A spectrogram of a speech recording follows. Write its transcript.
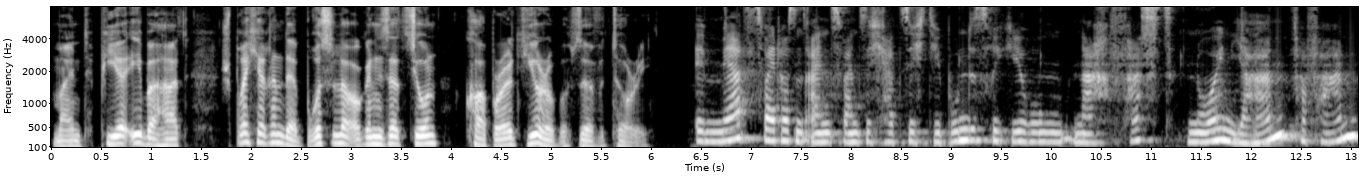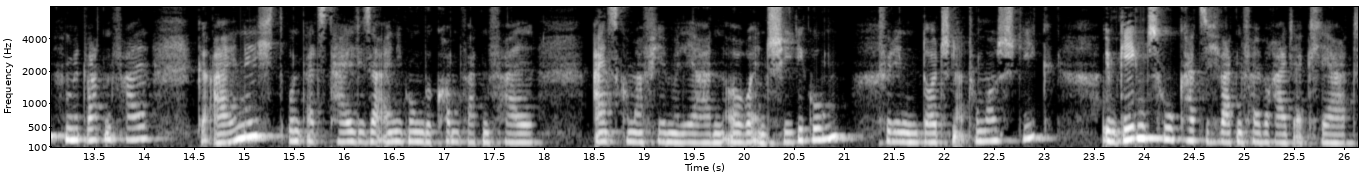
meint Pia Eberhardt, Sprecherin der Brüsseler Organisation Corporate Europe Observatory. Im März 2021 hat sich die Bundesregierung nach fast neun Jahren Verfahren mit Vattenfall geeinigt und als Teil dieser Einigung bekommt Vattenfall 1,4 Milliarden Euro Entschädigung für den deutschen Atomausstieg. Im Gegenzug hat sich Vattenfall bereit erklärt,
